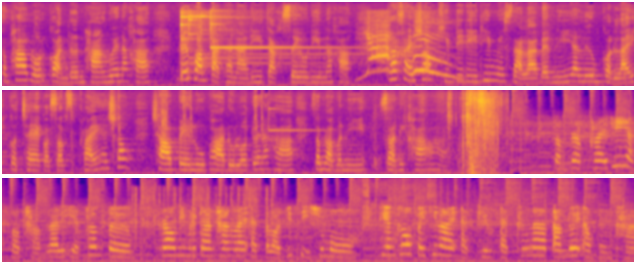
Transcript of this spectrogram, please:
สภาพรถก่อนเดินทางด้วยนะคะ ด้วยความปรารถนาดีจากเซลล์ดีมนะคะ ถ้าใครชอบคลิปดีๆ ที่มีสาระแบบนี้อย่าลืมกดไลค์กดแชร์กด Subscribe ให้ช่องชาวเปรูพาดูรถด้วยนะคะสำหรับวันนี้ สวัสดีค่ะ สำหรับใครที่อยากสอบถามรายละเอียดเพิ่มเติม เรามีบริการทางไลน์แอดตลอด 24 ชั่วโมง เพียงเข้าไปที่ไลน์แอดพิมพ์แอดข้างหน้าตามด้วยแอลโฮมคา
